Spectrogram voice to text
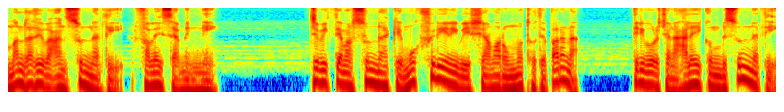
মান রাগিব আন সুন্নাতি ফালাইসা যে ব্যক্তি আমার সুন্নাকে মুখ ফিরিয়ে নিবে, সে আমার উন্মত হতে পারে না। তিনি বলেছেন, আলাইকুম বিসুন্নাতি।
